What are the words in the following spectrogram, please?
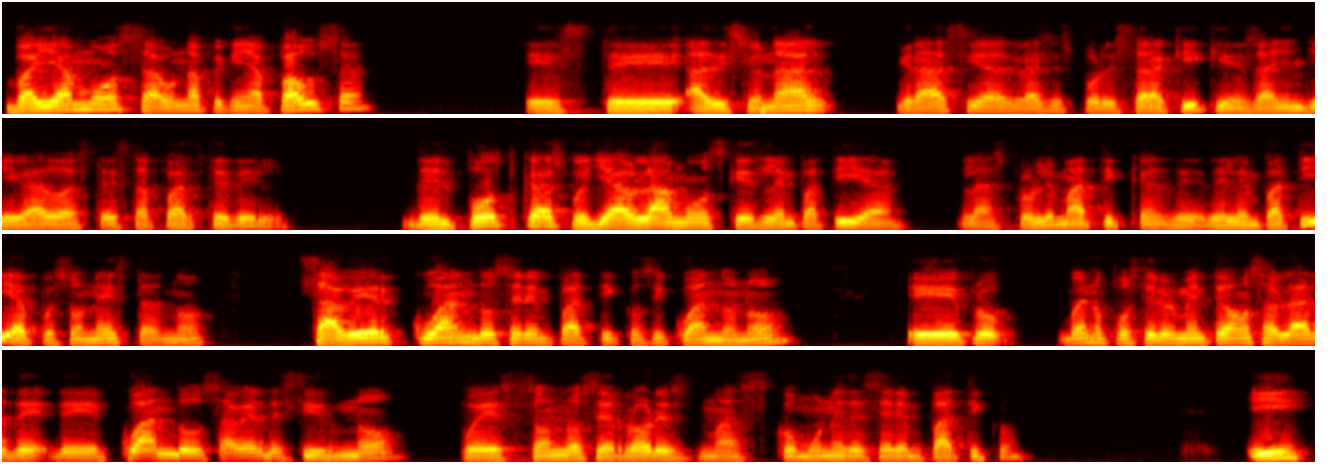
vayamos a una pequeña pausa. Este, adicional, Gracias, gracias por estar aquí. Quienes hayan llegado hasta esta parte del, del podcast, pues ya hablamos qué es la empatía. Las problemáticas de, la empatía, pues son estas, ¿no? Saber cuándo ser empáticos y cuándo no. Eh, bueno, posteriormente vamos a hablar de, de cuándo saber decir no, pues son los errores más comunes de ser empático. Y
